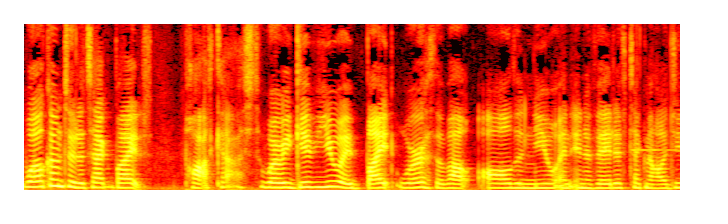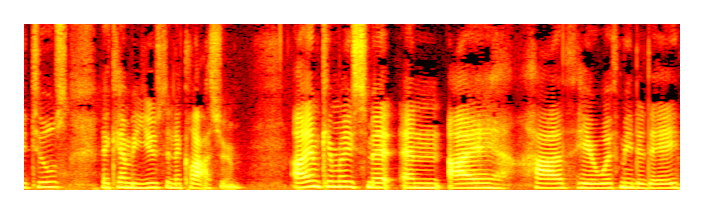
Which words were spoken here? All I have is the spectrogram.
Welcome to the Tech Bite podcast, where we give you a bite worth about all the new and innovative technology tools that can be used in the classroom. I am Kimberly Smith, and I have here with me today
